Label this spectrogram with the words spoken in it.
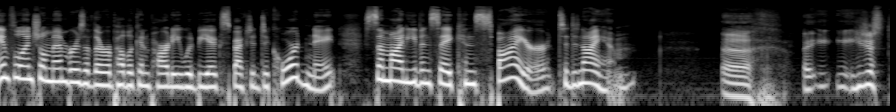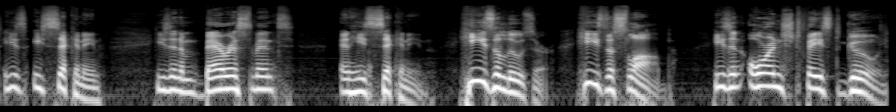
influential members of the Republican Party would be expected to coordinate, some might even say conspire, to deny him. Uh, he, he just he's he's sickening. He's an embarrassment, and he's sickening. He's a loser. He's a slob. He's an orange-faced goon.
